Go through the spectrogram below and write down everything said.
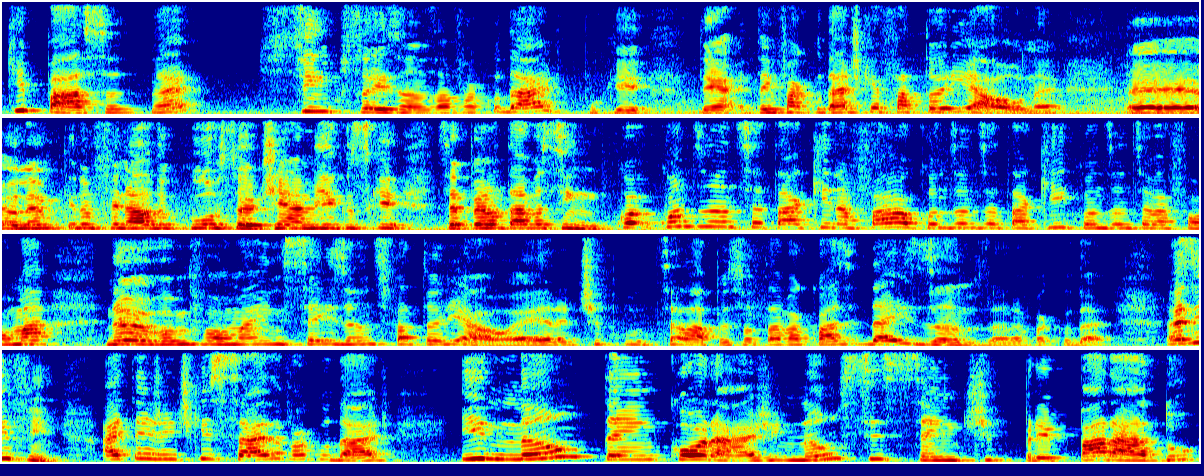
que passa, né? 5, 6 anos na faculdade, porque tem, tem faculdade que é fatorial, né? É, eu lembro que no final do curso eu tinha amigos que você perguntava assim: "Qu- quantos anos você tá aqui na FAO? Quantos anos você tá aqui? Quantos anos você vai formar? Não, eu vou me formar em 6 anos fatorial. Era tipo, sei lá, a pessoa tava quase 10 anos né, na faculdade. Mas enfim, aí tem gente que sai da faculdade e não tem coragem, não se sente preparado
